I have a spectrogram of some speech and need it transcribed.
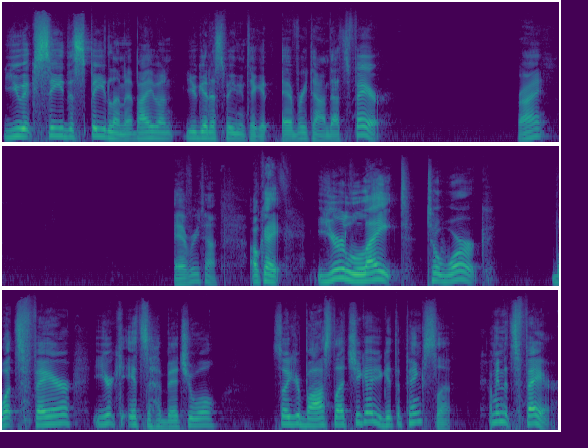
you exceed the speed limit by even you get a speeding ticket every time. That's fair. Right? Every time. Okay, you're late to work. What's fair? You're, it's habitual. So your boss lets you go. You get the pink slip. I mean, it's fair.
